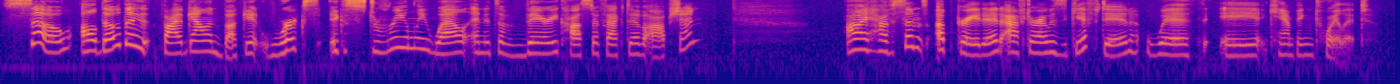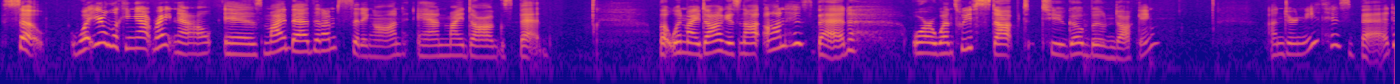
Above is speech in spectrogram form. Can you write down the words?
So, although the five gallon bucket works extremely well and it's a very cost effective option, I have since upgraded after I was gifted with a camping toilet. So, what you're looking at right now is my bed that I'm sitting on and my dog's bed. But when my dog is not on his bed, or once we've stopped to go boondocking, underneath his bed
